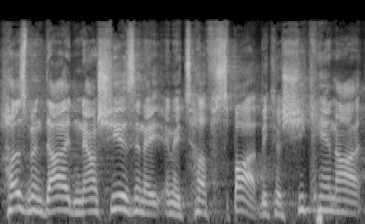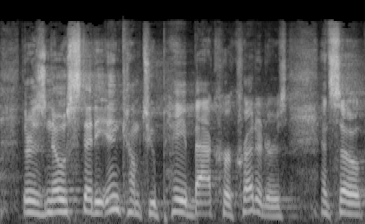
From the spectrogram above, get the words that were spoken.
husband died, and now she is in a, in a tough spot because she cannot, there is no steady income to pay back her creditors. And so,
